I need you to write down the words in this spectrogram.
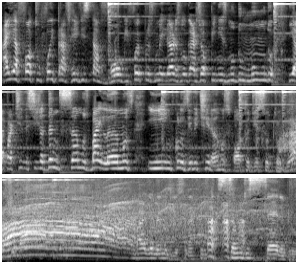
aí a foto foi pra revista Vogue, foi pros melhores lugares de alpinismo do mundo, e a partir desse dia dançamos, bailamos e inclusive tiramos foto disso tudo. Ah! Mais ou menos isso, né? Fricção de cérebro.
